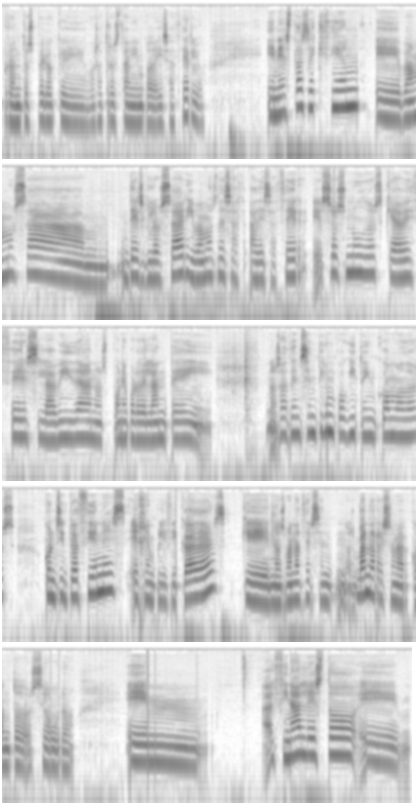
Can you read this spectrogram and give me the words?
pronto espero que vosotros también podáis hacerlo. En esta sección eh, vamos a desglosar y vamos a deshacer esos nudos que a veces la vida nos pone por delante y nos hacen sentir un poquito incómodos con situaciones ejemplificadas que nos van a, hacer, nos van a resonar con todos, seguro. Em, al final esto, eh,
